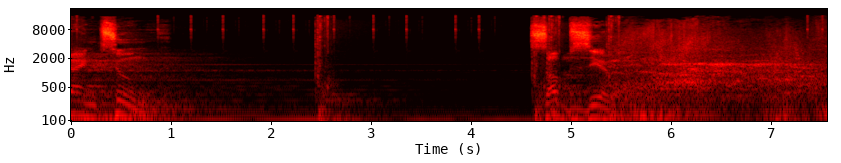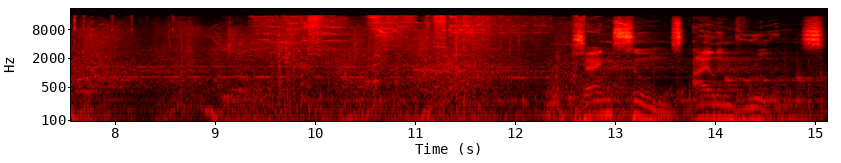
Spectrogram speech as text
Shang Tsung. Sub-Zero. Shang Tsung's Island Ruins.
